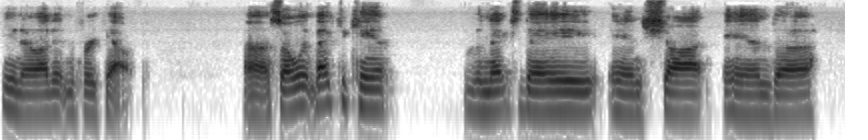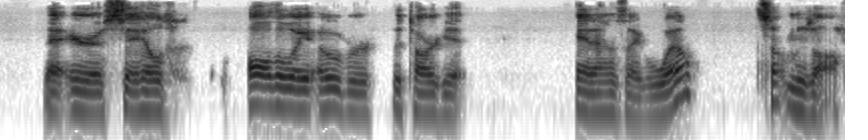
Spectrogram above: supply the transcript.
You know, I didn't freak out. Uh, so I went back to camp the next day and shot, and uh, that arrow sailed all the way over the target. And I was like, well, something's off.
